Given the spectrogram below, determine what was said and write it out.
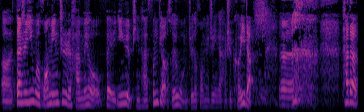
呃，但是因为黄明志还没有被音乐平台封掉，所以我们觉得黄明志应该还是可以的。呃，他的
